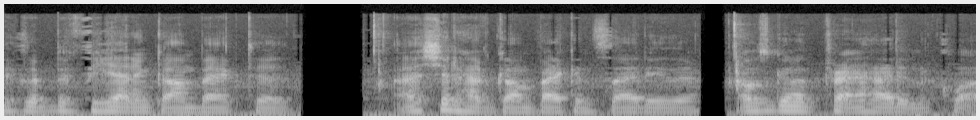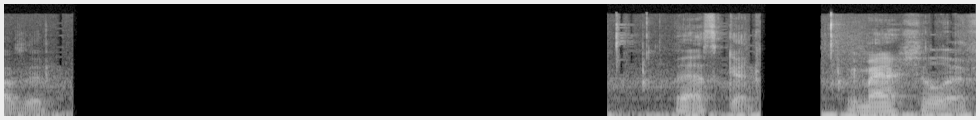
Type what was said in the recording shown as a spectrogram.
Except if he hadn't gone back to, I shouldn't have gone back inside either. I was gonna try and hide in the closet. That's good. We managed to live.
